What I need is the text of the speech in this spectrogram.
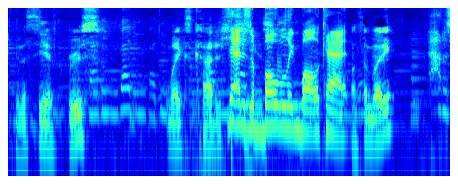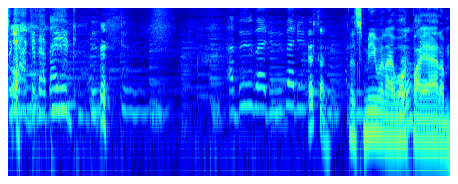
I'm Gonna see if Bruce likes cottage cheese. That is a bowling ball cat. Want somebody? How does a cat get that big? Have some. That's me when I walk No? by Adam.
